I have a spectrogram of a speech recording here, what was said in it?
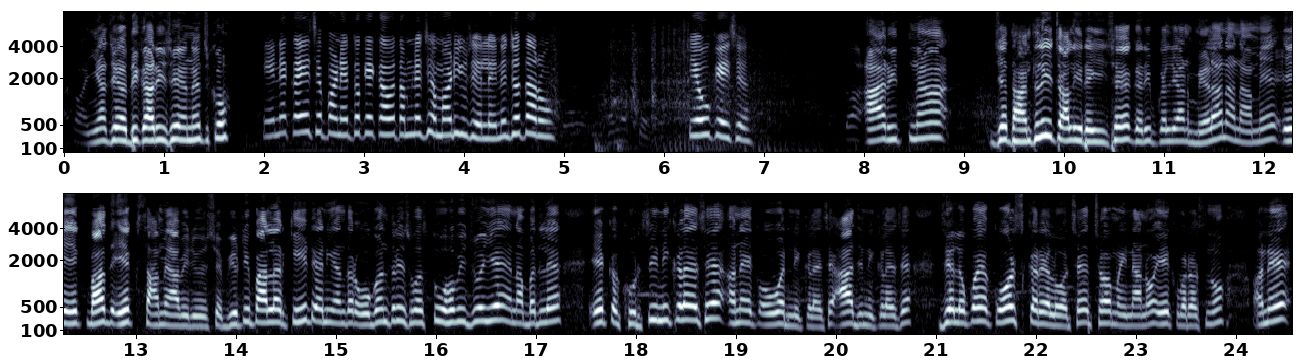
આ તો અહીંયા જે અધિકારી છે એને જ કહો. એને કહે છે પણ એ તો કે હવે તમને જે મળ્યું છે એ લઈને જતા રહો. એવું કહે છે. તો આ રીતના જે ધાંધલી ચાલી રહી છે ગરીબ કલ્યાણ મેળાના નામે, એ એક બાદ એક સામે આવી રહ્યું છે. બ્યુટી પાર્લર કીટ, એની અંદર ઓગણત્રીસ વસ્તુ હોવી જોઈએ. એના બદલે એક ખુરશી નીકળે છે અને એક ઓવન નીકળે છે. આ જ નીકળે છે. જે લોકોએ કોર્સ કરેલો છે છ મહિનાનો, એક વર્ષનો, અને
